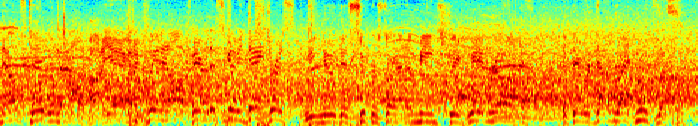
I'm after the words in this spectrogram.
announce table now. Oh, yeah, gonna clean it off here. This is gonna be dangerous. We knew this superstar had a mean streak. We didn't realize that they were downright ruthless.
